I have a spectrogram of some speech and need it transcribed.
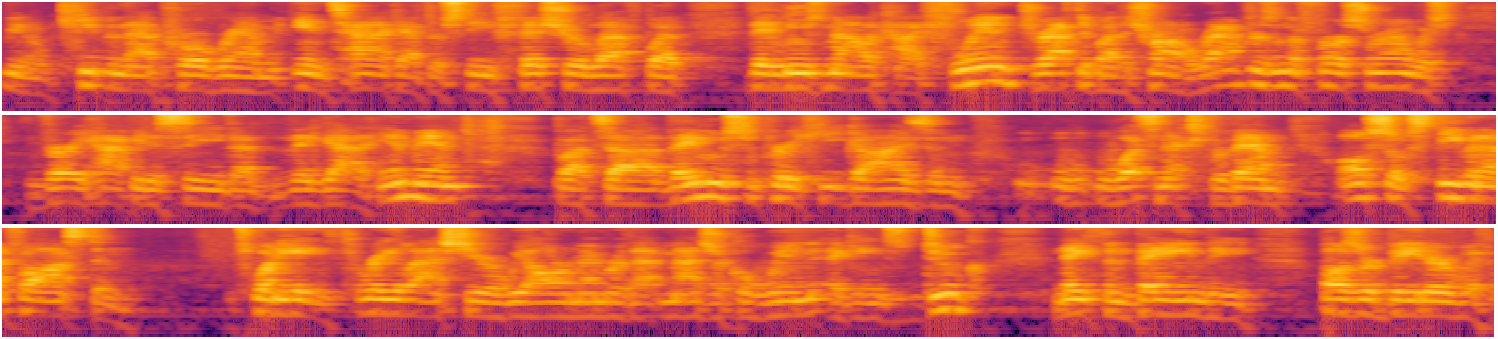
You know, keeping that program intact after Steve Fisher left, but they lose Malachi Flynn, drafted by the Toronto Raptors in the first round, which I'm very happy to see that they got him in. But uh, they lose some pretty key guys, and what's next for them? Also, Stephen F. Austin, 28 and 3 last year. We all remember that magical win against Duke. Nathan Bain, the buzzer beater with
